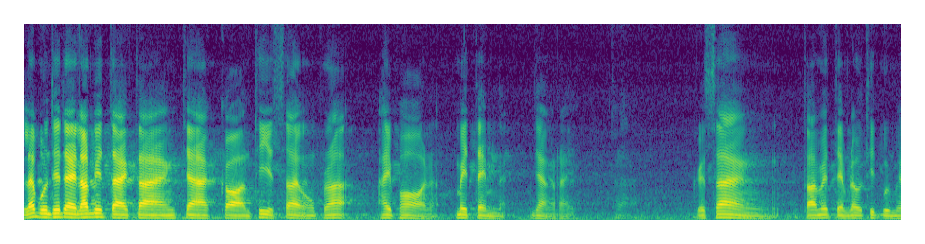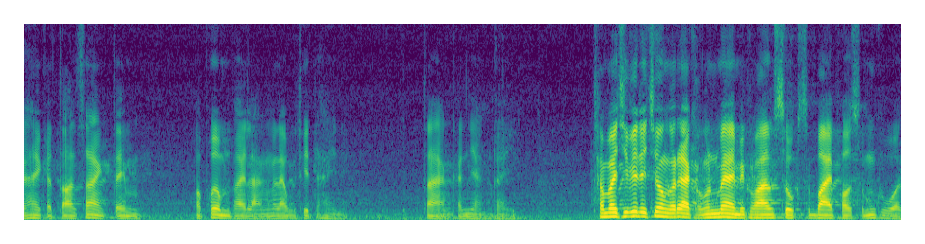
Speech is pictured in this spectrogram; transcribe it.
และบุญที่ได้รับนี่แตกต่างจากก่อนที่สร้างองค์พระ ให้พ่อนะไม่เต็มนะอย่างไรครับคือสร้างตอนไม่เต็มแล้วอุทิศบุญไปให้กับตอนสร้างเต็มมาเพิ่มภายหลังแล้วอุทิศให้เนี่ยต่างกันอย่างไรทำไมชีวิตในช่วงแรกของคุณแม่มีความสุขสบายพอสมควร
